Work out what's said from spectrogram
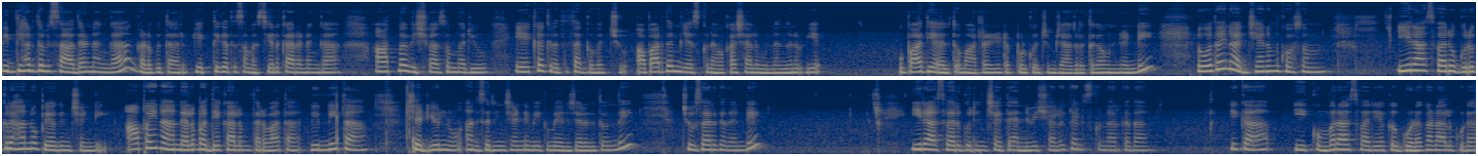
విద్యార్థులు సాధారణంగా గడుపుతారు. వ్యక్తిగత సమస్యల కారణంగా ఆత్మవిశ్వాసం మరియు ఏకాగ్రత తగ్గవచ్చు. అపార్థం చేసుకునే అవకాశాలు ఉన్నందున వ్య- ఉపాధ్యాయులతో మాట్లాడేటప్పుడు కొంచెం జాగ్రత్తగా ఉండండి. లోతైన అధ్యయనం కోసం ఈ రాశి వారు గురుగ్రహాన్ని ఉపయోగించండి. ఆ పైన నెల మధ్యకాలం తర్వాత నిర్ణీత షెడ్యూల్ను అనుసరించండి. మీకు మేలు జరుగుతుంది. చూసారు కదండి? ఈ రాశి వారి గురించి అయితే అన్ని విషయాలు తెలుసుకున్నారు కదా. ఇక ఈ కుంభరాశి వారి యొక్క గుణగణాలు కూడా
